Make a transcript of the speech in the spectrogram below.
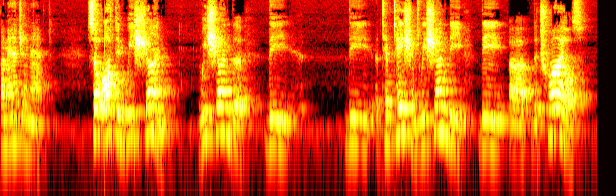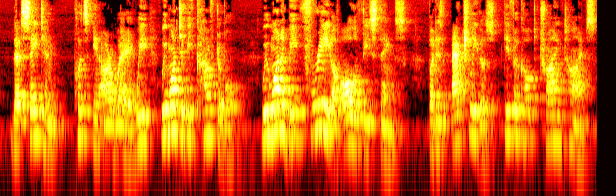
Imagine that. So often we shun, we shun the, the, the temptations, we shun the, the, uh, the trials that Satan puts in our way. We, we want to be comfortable. We want to be free of all of these things. But it's actually those difficult, trying times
